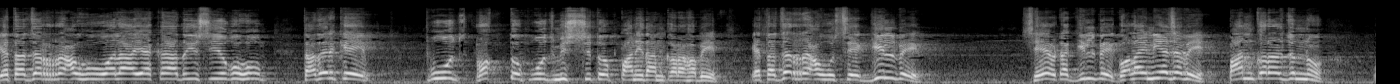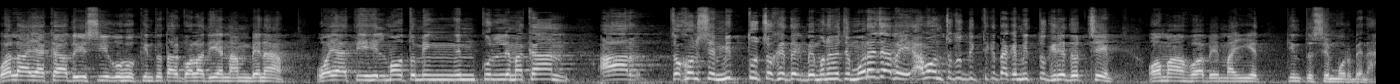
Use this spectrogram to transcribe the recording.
ইয়াতাজাররাহু তাদেরকে পুজ, রক্ত পুজ মিশ্রিত পানি দান করা হবে। এতাজাররাহু সে গিলবে। সে ওটা গিলবে, গলায় নিয়ে যাবে পান করার জন্য। ওয়ালা ইয়াকাদু ইউসিগুহু কিন্তু তার গলা দিয়ে নামবে না। কুল্লি আর যখন সে মৃত্যু চোখে দেখবে, মনে হচ্ছে মরে যাবে, এমন চতুর্দিক থেকে তাকে মৃত্যু ঘিরে ধরছে। অমা হুয়াবে মাইয়েত, কিন্তু সে মরবে না।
